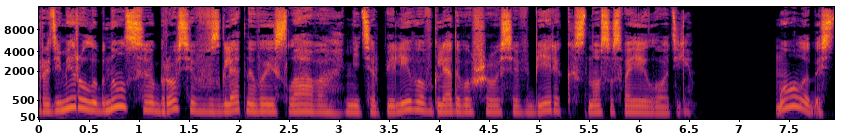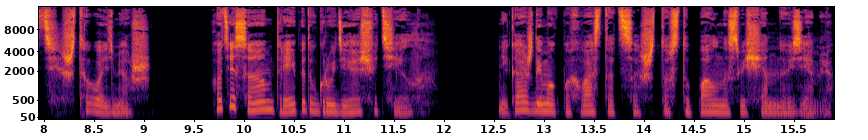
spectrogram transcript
Радимир улыбнулся, бросив взгляд на Воислава, нетерпеливо вглядывавшегося в берег с носа своей лодьи. Молодость, что возьмешь. Хоть и сам трепет в груди ощутил. Не каждый мог похвастаться, что ступал на священную землю.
